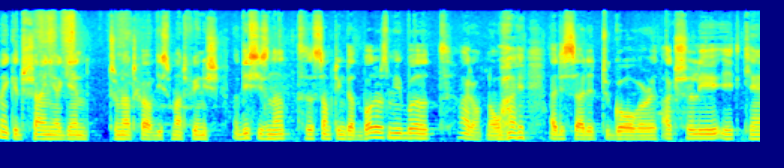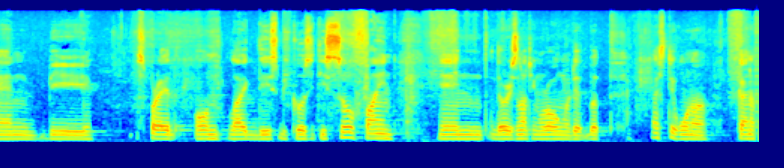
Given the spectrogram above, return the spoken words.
make it shiny again to not have this matte finish. This is not uh, something that bothers me, but I don't know why I decided to go over it. Actually, it can be sprayed on like this because it is so fine and there is nothing wrong with it, but I still wanna kind of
